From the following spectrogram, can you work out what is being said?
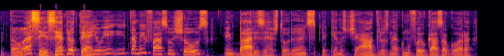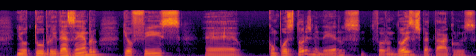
Então é assim, sempre eu tenho e, e, também faço shows em bares e restaurantes, pequenos teatros, né? Como foi o caso agora em outubro e dezembro, que eu fiz é, compositores mineiros, foram dois espetáculos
